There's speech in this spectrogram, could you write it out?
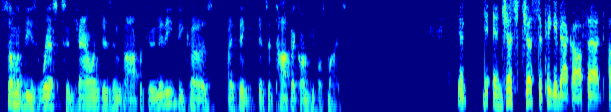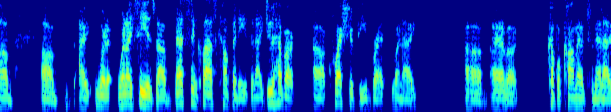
some of these risks and challenges into opportunity because I think it's a topic on people's minds. Yeah, and just just to piggyback off that, um, uh, I what what I see is uh, best in class companies, and I do have a, a question for you, Brett. When I uh, I have a couple comments, and then I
